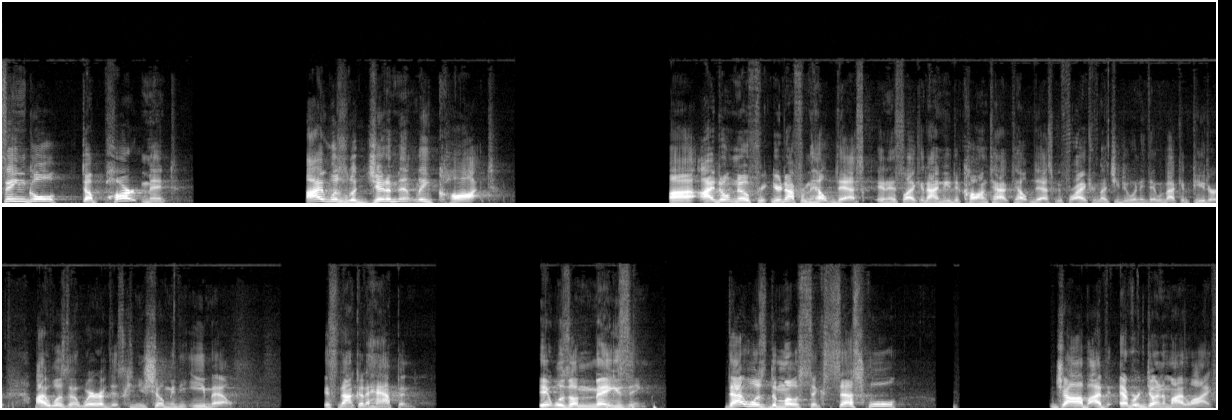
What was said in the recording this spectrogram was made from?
single department, I was legitimately caught. Uh, I don't know if you're not from help desk, and it's like, and I need to contact help desk before I can let you do anything with my computer. I wasn't aware of this. Can you show me the email? It's not going to happen. It was amazing. That was the most successful job I've ever done in my life.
